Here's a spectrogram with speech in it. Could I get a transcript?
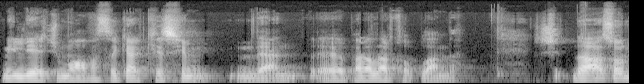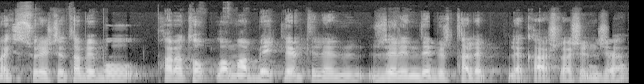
milliyetçi muhafazakar kesimden e, paralar toplandı. Daha sonraki süreçte tabii bu para toplama beklentilerinin üzerinde bir taleple karşılaşınca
